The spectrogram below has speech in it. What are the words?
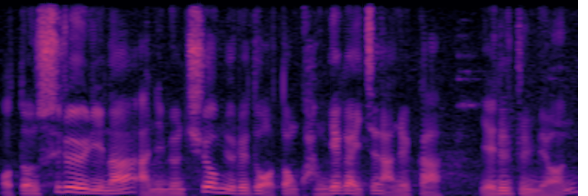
어떤 수료율이나 아니면 취업률에도 어떤 관계가 있지는 않을까 예를 들면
